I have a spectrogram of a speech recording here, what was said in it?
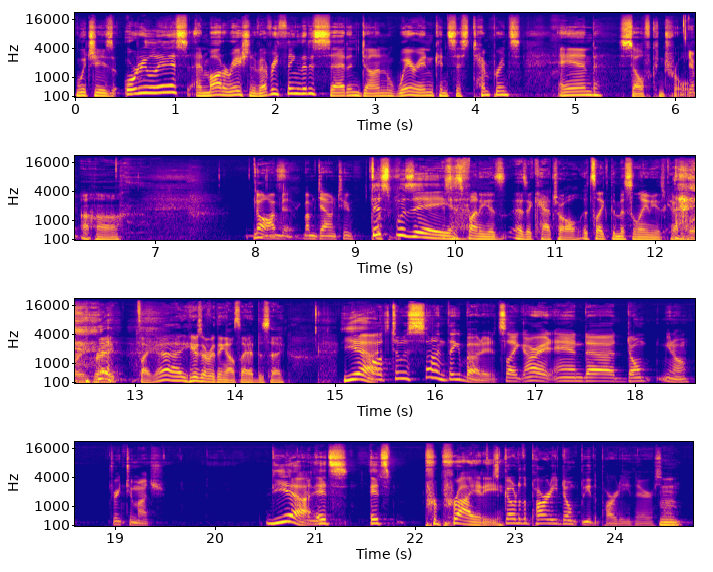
which is orderliness and moderation of everything that is said and done, wherein consists temperance and self control. Yep. Uh huh. No, I'm I'm down too. This was a. This is funny as, as a catch all. It's like the miscellaneous category, right? It's like, ah, here's everything else I had to say. yeah. Well, it's to his son. Think about it. It's like, all right, and uh, don't you know, drink too much. yeah. It's, it's propriety. Just Go to the party. Don't be the party. There, son.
